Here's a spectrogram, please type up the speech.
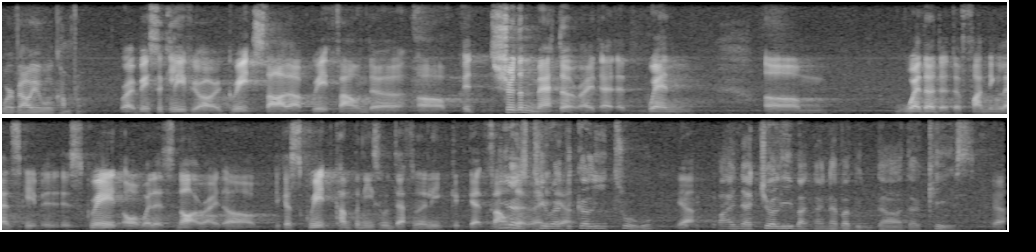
where value will come from. Right, basically if you're a great startup, great founder, uh, it shouldn't matter, right, at, at when um, whether the, the funding landscape is, great or whether it's not, right? Uh, because great companies will definitely get founded. That's right? theoretically yeah. true. Yeah. But actually, but that never been the, the case. Yeah.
